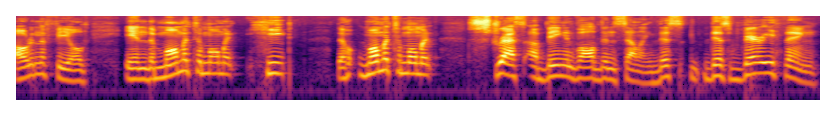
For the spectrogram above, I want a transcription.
out in the field in the moment-to-moment heat, the moment-to-moment stress of being involved in selling. This this very thing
